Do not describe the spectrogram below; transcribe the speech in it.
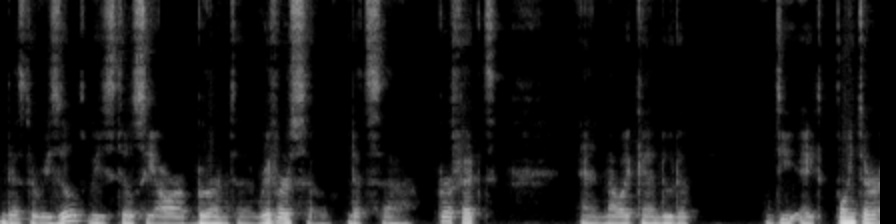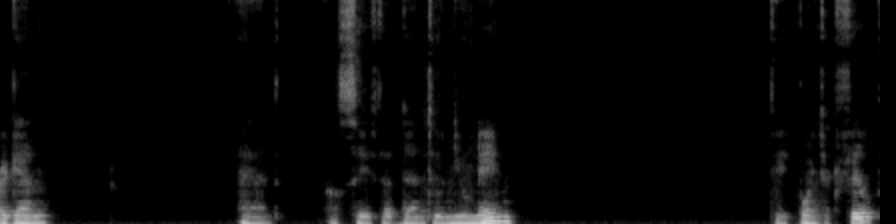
That's the result. We still see our burned uh, river, so that's uh, perfect and now I can do the D8 pointer again and I'll save that then to a new name D8 pointer filled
